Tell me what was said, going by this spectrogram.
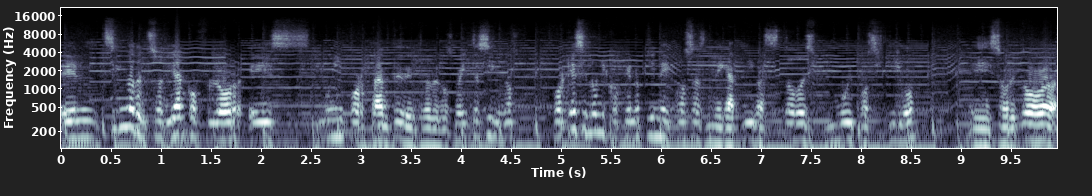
el signo del zodiaco flor es muy importante dentro de los 20 signos porque es el único que no tiene cosas negativas, todo es muy positivo, eh, sobre todo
